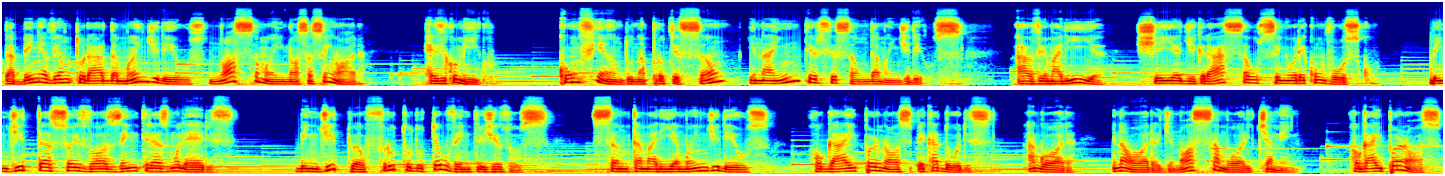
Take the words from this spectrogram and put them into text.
da bem-aventurada Mãe de Deus, Nossa Mãe, Nossa Senhora, reze comigo, confiando na proteção e na intercessão da Mãe de Deus. Ave Maria, cheia de graça, o Senhor é convosco. Bendita sois vós entre as mulheres, bendito é o fruto do teu ventre, Jesus. Santa Maria, Mãe de Deus, rogai por nós, pecadores, agora e na hora de nossa morte. Amém. Rogai por nós,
